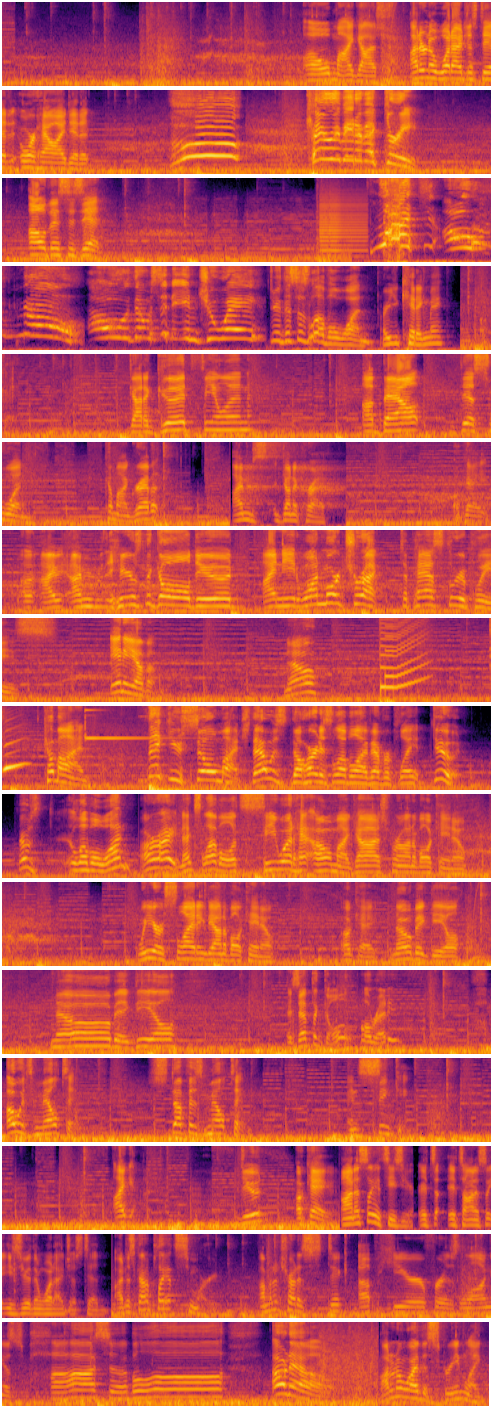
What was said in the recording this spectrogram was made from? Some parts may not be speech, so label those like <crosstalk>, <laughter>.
Oh my gosh, I don't know what I just did or how I did it. <gasps> Carry me to victory! Oh, this is it. Oh no! Oh, that was an inch away. Dude, this is level one. Are you kidding me? Okay. Got a good feeling about this one. Come on, grab it. I'm gonna cry. Okay, uh, I, I'm, here's the goal, dude. I need one more truck to pass through, please. Any of them. No? Come on. Thank you so much. That was the hardest level I've ever played. Dude, that was level one. All right, next level. Let's see what ha- Oh my gosh, we're on a volcano. We are sliding down a volcano. Okay, no big deal. No big deal. Is that the goal already? Oh, it's melting. Stuff is melting and sinking. I, dude, okay, honestly, it's easier. It's it's honestly easier than what I just did. I just gotta play it smart. I'm gonna try to stick up here for as long as possible. Oh no! I don't know why the screen like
